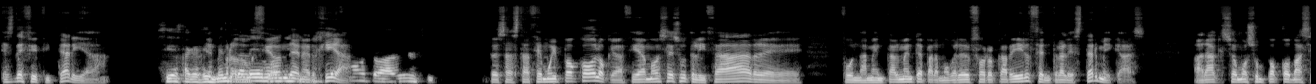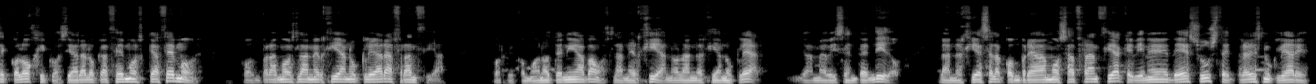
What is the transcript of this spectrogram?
es deficitaria sí, hasta que se en producción de energía. Entonces, hasta hace muy poco lo que hacíamos es utilizar eh, fundamentalmente para mover el ferrocarril centrales térmicas. Ahora somos un poco más ecológicos y ahora lo que hacemos, ¿qué hacemos? Compramos la energía nuclear a Francia, porque como no tenía, vamos, la energía, no la energía nuclear, ya me habéis entendido. La energía se la comprábamos a Francia, que viene de sus centrales nucleares.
